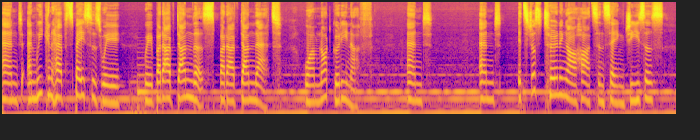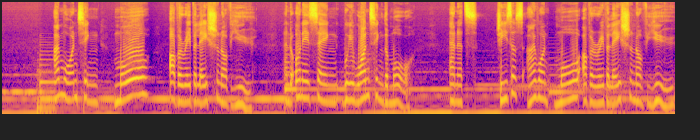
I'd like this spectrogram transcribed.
And, and we can have spaces where, where, but I've done this, but I've done that, or I'm not good enough. And, and it's just turning our hearts and saying, Jesus, I'm wanting more of a revelation of you. And Oni is saying, We're wanting the more. And it's, Jesus, I want more of a revelation of you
